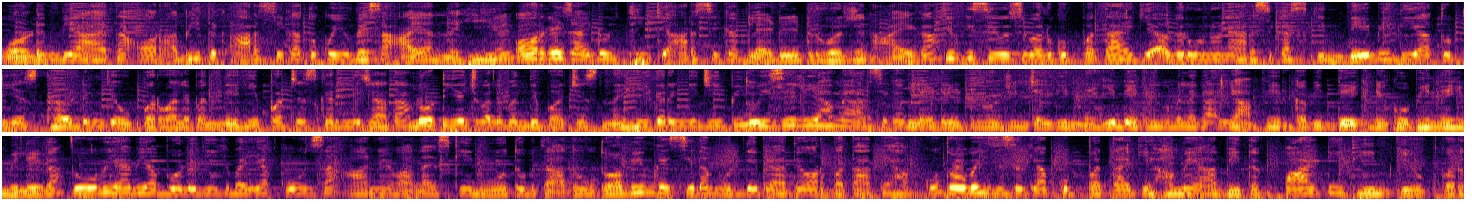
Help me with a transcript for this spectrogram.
वार्डन भी आया था। और अभी तक आरसी का तो कोई वैसा आया नहीं है। और guys I don't think RC का ग्लैडिएटर वर्जन आएगा? क्योंकि सीओसी वालों को पता है कि अगर उन्होंने आरसी का स्किन दे भी दिया तो टी एस थर्टीन के ऊपर वाले बंदे ही परचेस करेंगे ज़्यादा। लो टी एच वाले बंदे परचेस नहीं करेंगे जीपी तो इसीलिए हमें आरसी का ग्लैडिएटर वर्जन जल्दी नहीं देखने को मिलेगा, या फिर कभी देखने को भी नहीं मिलेगा। तो भाई अभी आप बोलोगे कि भैया, कौन सा आने वाला स्किन? वो तो बता दो। तो अभी हम कहीं सीधा मुद्दे पे आते हैं और बताते हैं आपको। तो भाई, जैसे की आपको पता है की हमें अभी तक पार्टी थीम के ऊपर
